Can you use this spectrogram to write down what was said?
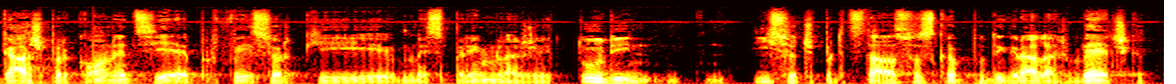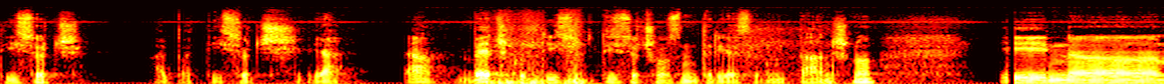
Gašpr Konec je profesor, ki me spremlja že tudi tisoč predstav, so skupaj odigrala, več kot tisoč, ali pa tisoč, ja, ja več kot tisoč, 1038, natančno. In uh,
